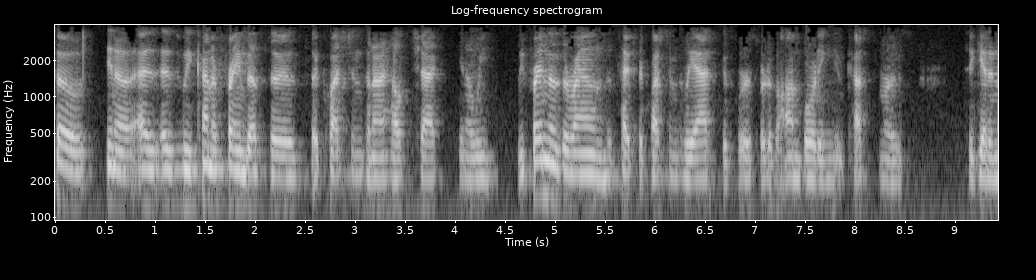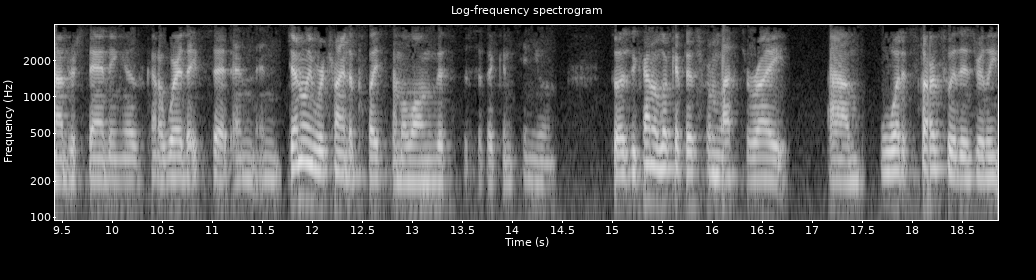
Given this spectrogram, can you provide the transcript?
so you know, as, we kind of framed up the, questions in our health check, you know, we frame those around the types of questions we ask as we're sort of onboarding new customers to get an understanding of kind of where they sit. And, and generally, we're trying to place them along this specific continuum. So as we kind of look at this from left to right, um, what it starts with is really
